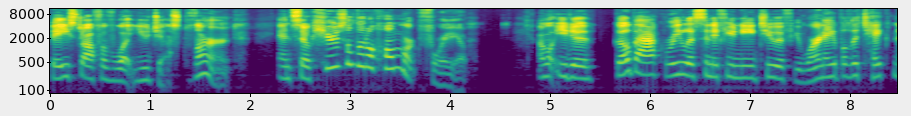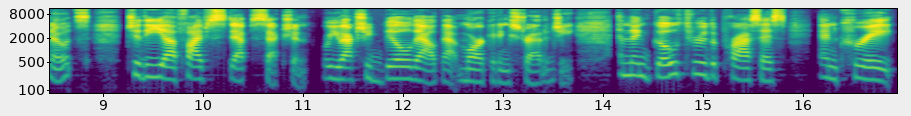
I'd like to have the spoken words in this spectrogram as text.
based off of what you just learned. And so, here's a little homework for you. I want you to go back, re listen if you need to, if you weren't able to take notes, to the uh, five steps section where you actually build out that marketing strategy. And then go through the process and create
